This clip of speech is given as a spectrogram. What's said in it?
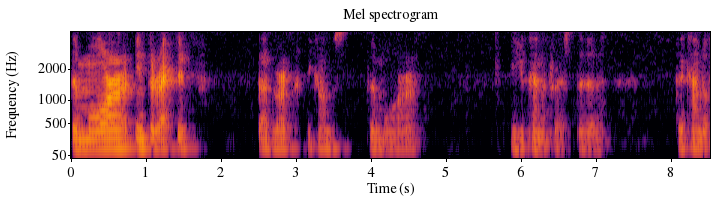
the more interactive that work becomes, the more you can address the, the kind of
